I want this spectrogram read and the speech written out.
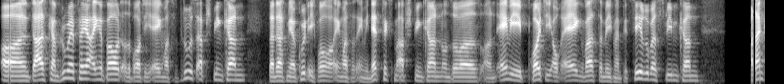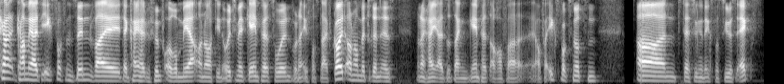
Und da ist kein Blu-ray-Player eingebaut, also brauchte ich irgendwas, was Blu-rays abspielen kann. Dann dachte ich mir, gut, ich brauche auch irgendwas, was irgendwie Netflix mal abspielen kann und sowas. Und irgendwie bräuchte ich auch irgendwas, damit ich meinen PC rüber streamen kann. Und dann kam, kam mir halt die Xbox in den Sinn, weil dann kann ich halt für 5 Euro mehr auch noch den Ultimate Game Pass holen, wo dann Xbox Live Gold auch noch mit drin ist. Und dann kann ich halt sozusagen Game Pass auch auf der, auf der Xbox nutzen. Und deswegen den Xbox Series X.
